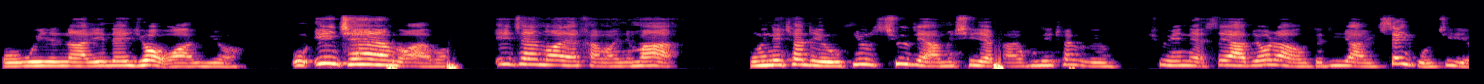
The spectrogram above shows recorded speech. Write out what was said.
ဟိုဝေဒနာလေးလည်းညော့သွားပြီးတော့ဟိုအေးချမ်းသွားတာပေါ့အေးချမ်းသွားတဲ့အခါမှာညီမဝင်နေချက်တွေကိုညှုရှုစရာမရှိတဲ့အခါဝင်နေချက်တွေကိုချွေးနဲ့ဆရာပြောတာကိုတတိယကြီးစိတ်ကိုကြည့်ရ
